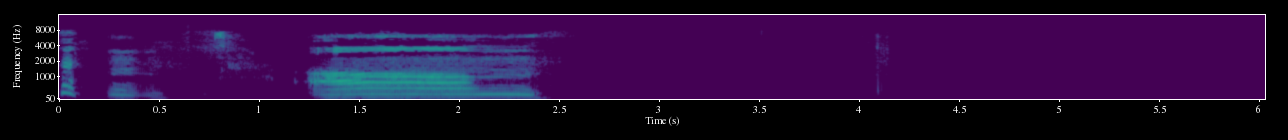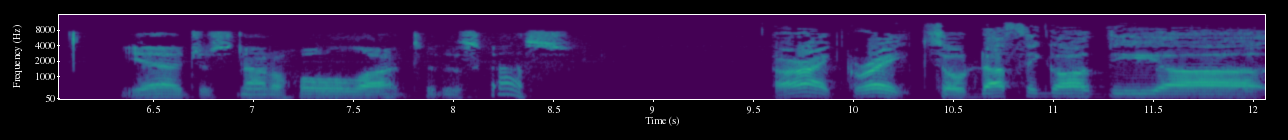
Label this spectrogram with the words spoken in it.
Mm. Um. Yeah, just not a whole lot to discuss. All right, great. So nothing on the uh,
